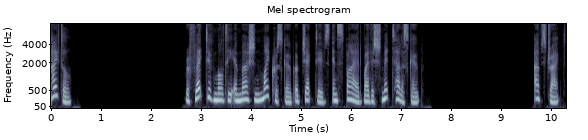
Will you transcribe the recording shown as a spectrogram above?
Title Reflective Multi Immersion Microscope Objectives Inspired by the Schmidt Telescope. Abstract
